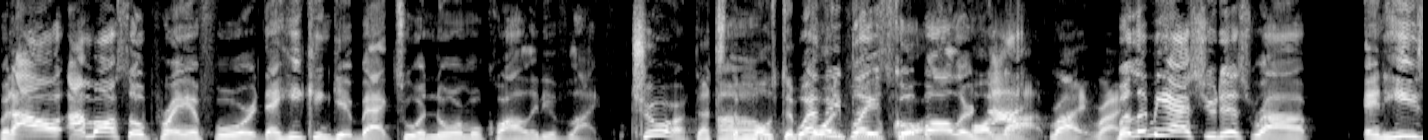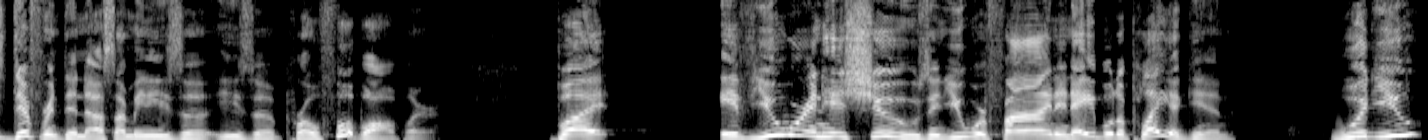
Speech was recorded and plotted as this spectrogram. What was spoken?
But I, I'm also praying for that he can get back to a normal quality of life. sure that's the Um, most important. Thing. Whether he thing, plays course. football or, not, right, right. But let me ask you this, Rob, and he's different than us. I mean, he's a he's a pro football player. But if you were in his shoes and you were fine and able to play again, would you?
